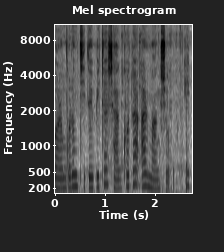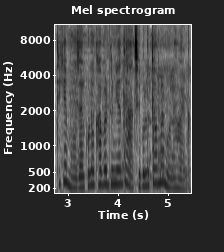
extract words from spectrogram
গরম গরম চিতই পিঠা, শাক ঘোটা আর মাংস। এর থেকে মজার কোনো খাবার দুনিয়াতে আছে বলে তো আমার মনে হয় না।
